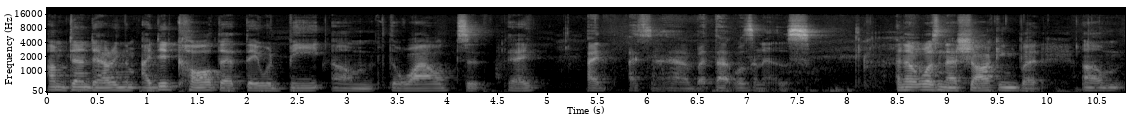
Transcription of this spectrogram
I'm done doubting them. I did call that they would beat um, the Wild today. I I uh, but that wasn't as. I know it wasn't that shocking, but um,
